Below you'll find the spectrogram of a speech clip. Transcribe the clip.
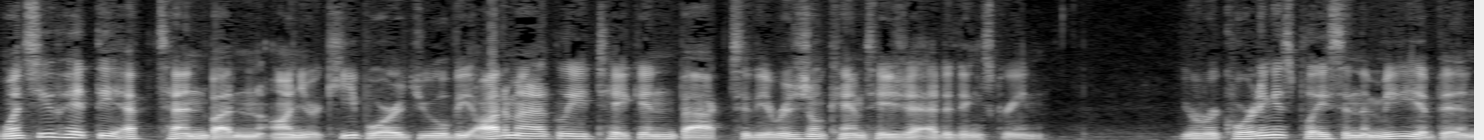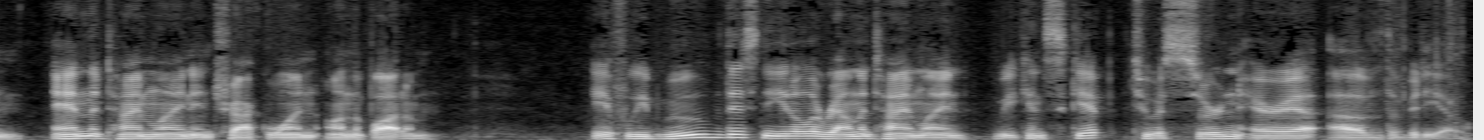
Once you hit the F10 button on your keyboard, you will be automatically taken back to the original Camtasia editing screen. Your recording is placed in the media bin and the timeline in track 1 on the bottom. If we move this needle around the timeline, we can skip to a certain area of the video.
